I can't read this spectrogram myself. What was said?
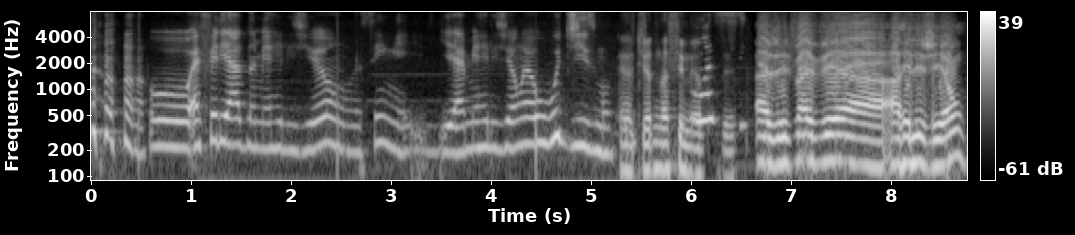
o, é feriado na minha religião, assim, e a minha religião é o budismo. É o dia do nascimento assim? A gente vai ver a, a religião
